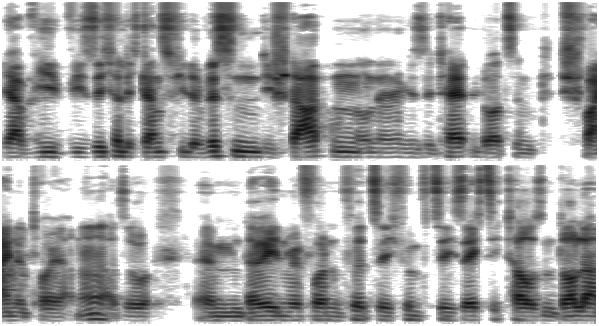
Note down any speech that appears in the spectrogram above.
ja, wie, wie sicherlich ganz viele wissen, die Staaten und Universitäten dort sind schweineteuer. Ne? Also ähm, da reden wir von 40, 50, 60.000 Dollar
